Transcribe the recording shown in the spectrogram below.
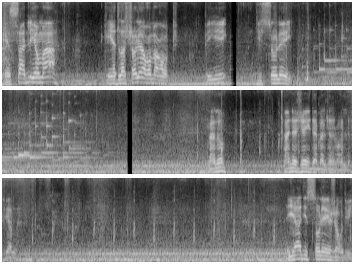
كاين الصاد اليوم كاين de la chaleur au Maroc pays du soleil ألو أنا جاي دابا المغلف يلا. يا دي السولي جوردوي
